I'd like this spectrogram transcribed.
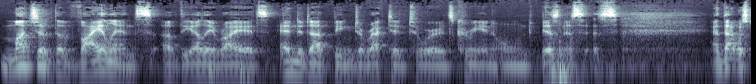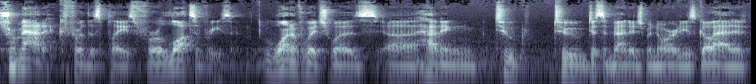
much of the violence of the LA riots ended up being directed towards Korean owned businesses. And that was traumatic for this place for lots of reasons. One of which was uh, having two, two disadvantaged minorities go at it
